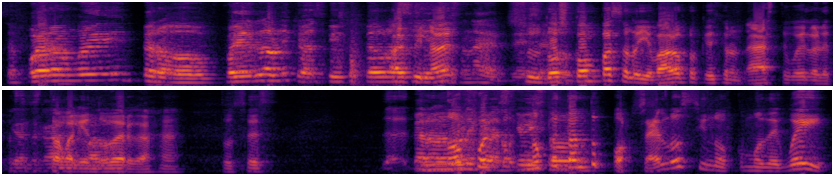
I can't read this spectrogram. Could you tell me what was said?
Se fueron, güey, pero fue la única vez que a Pedro Al así en final, de- de sus dos güey. compas se lo llevaron porque dijeron, ah, este güey, la neta sí te está valiendo palo. verga. Ajá. Entonces. Pero no, fue, no fue visto- tanto por celos, sino como de, güey, Sí,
